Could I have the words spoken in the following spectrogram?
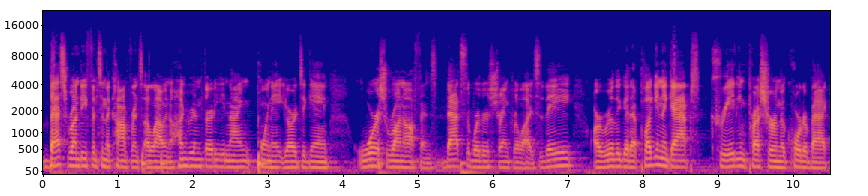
best run defense in the conference, allowing 139.8 yards a game, worst run offense. That's where their strength relies. They are really good at plugging the gaps, creating pressure in the quarterback,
